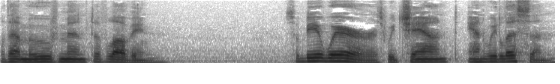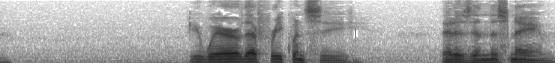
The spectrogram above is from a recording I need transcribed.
of that movement of loving. So be aware as we chant and we listen. Be aware of that frequency that is in this name,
